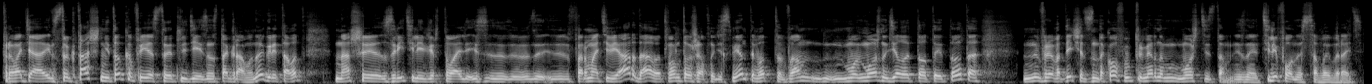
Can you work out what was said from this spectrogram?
проводя инструктаж, не только приветствует людей из Инстаграма, но и говорит, а вот наши зрители виртуаль... Э, в формате VR, да, вот вам тоже аплодисменты, вот вам можно делать то-то и то-то. Например, в отличие от знатоков, вы примерно можете, там, не знаю, телефоны с собой брать.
